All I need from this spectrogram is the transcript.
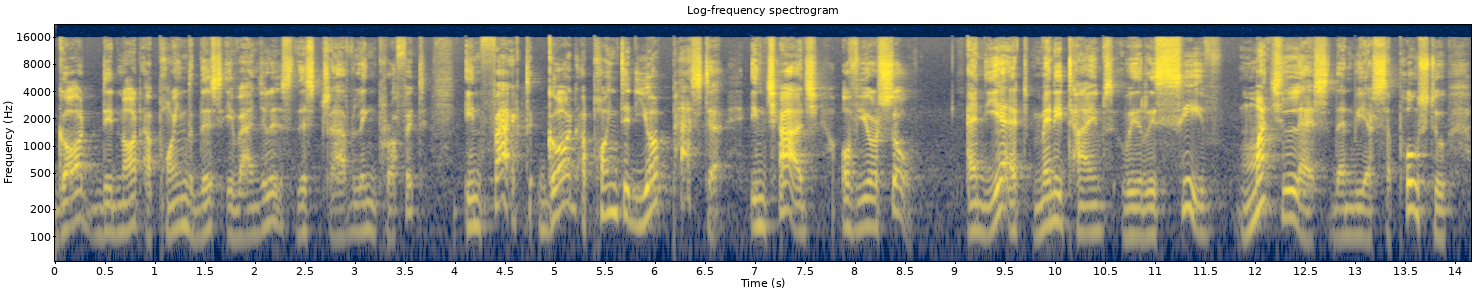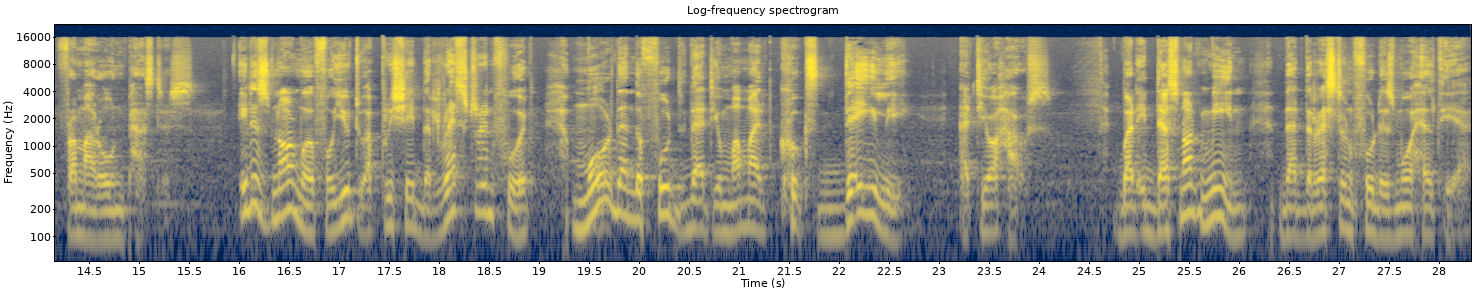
God did not appoint this evangelist, this traveling prophet? In fact, God appointed your pastor in charge of your soul. And yet, many times we receive much less than we are supposed to from our own pastors. It is normal for you to appreciate the restaurant food more than the food that your mama cooks daily at your house. But it does not mean that the restaurant food is more healthier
